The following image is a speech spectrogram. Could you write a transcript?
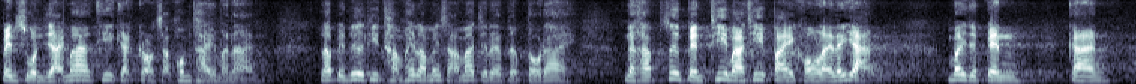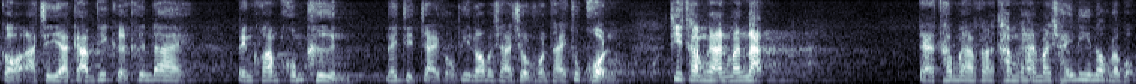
เป็นส่วนใหญ่มากที่กัดกร่อนสังคมไทยมานาน และเป็นเรื่องที่ทำให้เราไม่สามารถเจริญเติบโตได้นะครับ ซึ่งเป็นที่มาที่ไปของหลาย ๆ อย่าง ไม่จะเป็นการก่ออาชญากรรมที่เกิดขึ้นได้ เป็นความขมขื่นในจิตใจของพี่น้องประชาชนคนไทยทุกคนที่ทำงานมาหนัก แต่ทำงานทำงานมาใช้หนี้นอกระบบ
